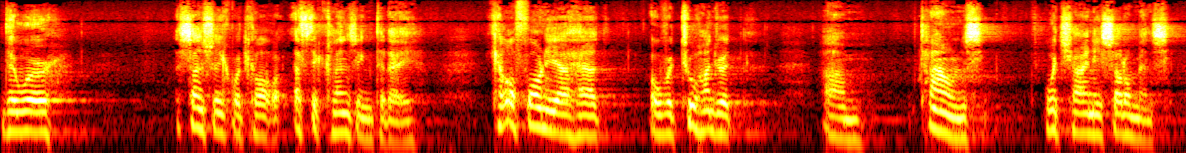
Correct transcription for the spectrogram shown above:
there were essentially what we call ethnic cleansing today. California had over 200 um, towns with Chinese settlements,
